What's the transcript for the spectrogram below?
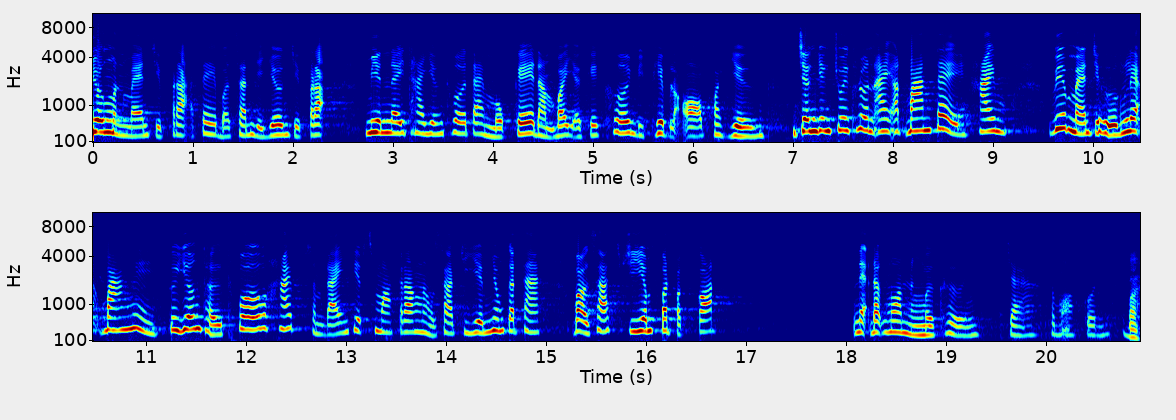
យើងមិនមែនជាប្រាក់ទេបើសិនជាយើងជាប្រាក់មានន័យថាយើងធ្វើតែមុខគេដើម្បីឲ្យគេឃើញពីភាពល្អរបស់យើងអញ្ចឹងយើងជួយខ្លួនឯងអត់បានទេហើយវាមិនមែនជារឿងលាក់បាំងទេគឺយើងត្រូវធ្វើឲ្យសម្ដែងភាពស្មោះត្រង់និងឧស្សាហ៍ព្យាយាមខ្ញុំគិតថាបើឧស្សាហ៍ព្យាយាមពិតប្រាកដ អ្នកដឹកនាំនឹងមើលឃើញចាសូមអរគុណបាទ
